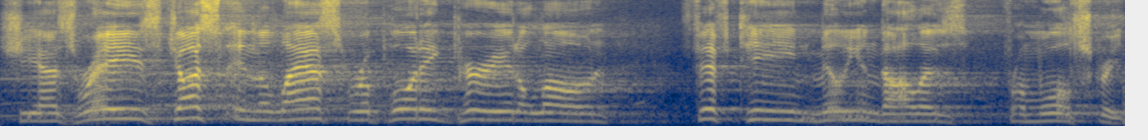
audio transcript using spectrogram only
She has raised, just in the last reporting period alone, $15 million from Wall Street.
